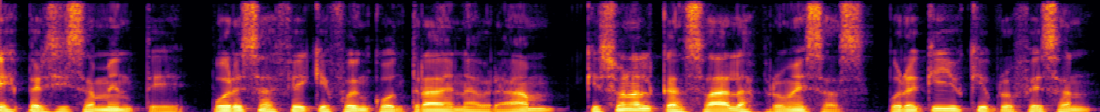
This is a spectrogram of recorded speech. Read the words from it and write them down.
Es precisamente por esa fe que fue encontrada en Abraham que son alcanzadas las promesas, por aquellos que profesan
